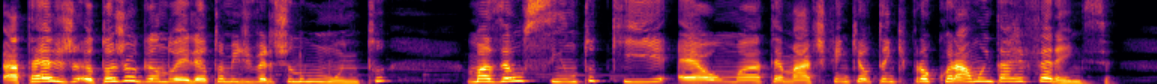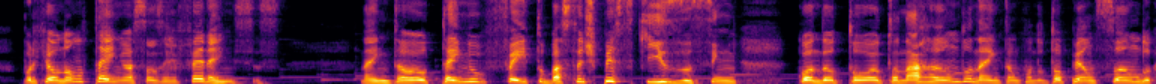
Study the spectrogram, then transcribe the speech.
até eu tô jogando ele, eu tô me divertindo muito, mas eu sinto que é uma temática em que eu tenho que procurar muita referência, porque eu não tenho essas referências. né? Então eu tenho feito bastante pesquisa, assim, quando eu tô, eu tô narrando, né? Então, quando eu tô pensando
